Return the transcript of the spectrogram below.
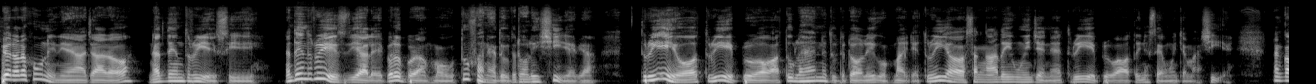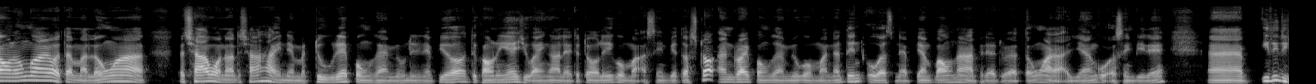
ပြီးတော့နောက်တစ်ခုအနေနဲ့ကကြတော့ Nothing 3AC Nothing 3AC ကလည်းပြောလို့ပြောတာမဟုတ်ဘူးသူ့ fan နဲ့သူတော်တော်လေးရှိတယ်ဗျာ 3A ရော 3A Pro ရောကသူ့ line နဲ့သူတော်တော်လေးကိုမှိုက်တယ်3ရော15သိန်းဝန်းကျင်နဲ့ 3A Pro ရော30ဝန်းကျင်မှာရှိတယ်နှစ်ကောင်လုံးကတော့တက်မှာလုံးဝတခြားပေါ့နော်တခြားဟာတွေနဲ့မတူတဲ့ပုံစံမျိုးလေးနဲ့ပြီးတော့ဒီကောင်တွေရဲ့ UI ကလည်းတော်တော်လေးကိုမှအဆင်ပြေတော့ stock Android ပုံစံမျိုးကိုမှ Nothing OS နဲ့ပြန်ပေါင်းထားတာဖြစ်တဲ့အတွက်သုံးရတာအရန်ကိုအဆင်ပြေတယ်အဲ easy to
